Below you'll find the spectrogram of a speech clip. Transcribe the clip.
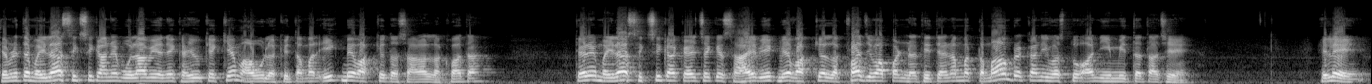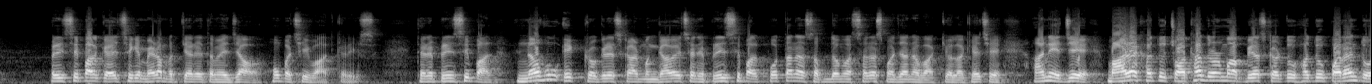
તેમણે તે મહિલા શિક્ષિકાને બોલાવી અને કહ્યું કે કેમ આવું લખ્યું? તમારે એક બે વાક્યો તો સારા લખવાતા? ત્યારે મહિલા શિક્ષિકા કહે છે કે સાહેબ, એક બે વાક્ય લખવા જેવા પણ નથી. તેનામાં તમામ પ્રકારની વસ્તુ અનિયમિતતા છે. એટલે પ્રિન્સિપાલ કહે છે કે, મેડમ, અત્યારે તમે જાઓ. હું પછી વાત કરીશ. ત્યારે પ્રિન્સિપાલ નવું એક પ્રોગ્રેસ કાર્ડ મંગાવે છે અને પ્રિન્સિપાલ પોતાના શબ્દોમાં સરસ મજાના વાક્યો લખે છે. અને જે બાળક હતું, ચોથા ધોરણમાં અભ્યાસ કરતું હતું, પરંતુ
